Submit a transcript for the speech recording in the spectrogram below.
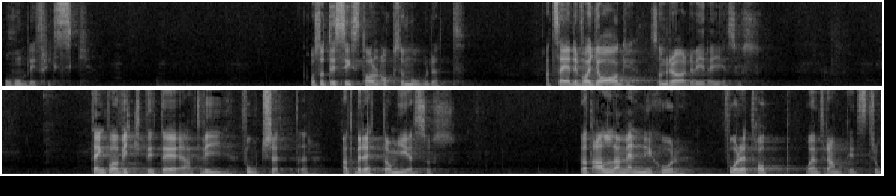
Och hon blir frisk. Och så till sist tar hon också modet att säga det var jag som rörde vid dig Jesus. Tänk vad viktigt det är att vi fortsätter att berätta om Jesus. För att alla människor får ett hopp och en framtidstro.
